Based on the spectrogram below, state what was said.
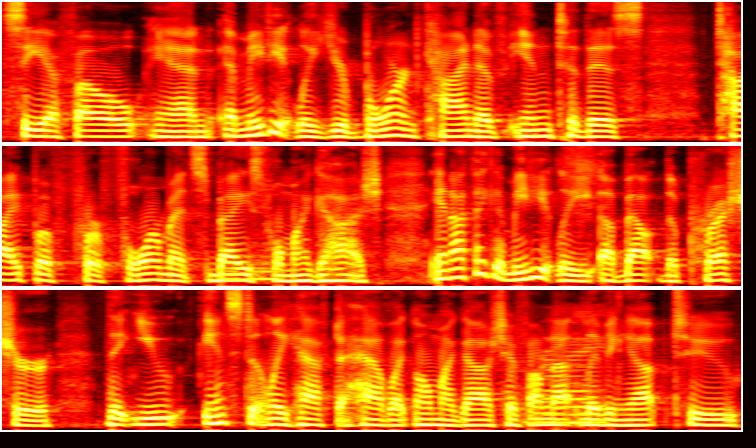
CFO, and immediately you're born kind of into this type of performance based. Well, my gosh. And I think immediately about the pressure that you instantly have to have like, oh my gosh, if I'm not living up to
